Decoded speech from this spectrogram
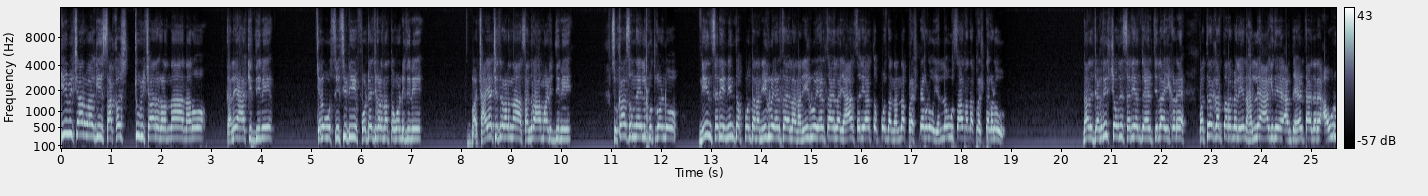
ಈ ವಿಚಾರವಾಗಿ ಸಾಕಷ್ಟು ವಿಚಾರಗಳನ್ನ ನಾನು ಕಲೆ ಹಾಕಿದ್ದೀನಿ. ಕೆಲವು ಸಿ ಸಿ ಟಿ ವಿ ಫೋಟೇಜ್ಗಳನ್ನ ತಗೊಂಡಿದ್ದೀನಿ. ಛಾಯಾಚಿತ್ರಗಳನ್ನು ಸಂಗ್ರಹ ಮಾಡಿದ್ದೀನಿ. ಸುಖ ಸುಮ್ಮನೆ ಇಲ್ಲಿ ಕುತ್ಕೊಂಡು, ನೀನ್ ಸರಿ, ನೀನ್ ತಪ್ಪು ಅಂತ ನಾನು ಈಗಲೂ ಹೇಳ್ತಾ ಇಲ್ಲ, ನಾನು ಈಗಲೂ ಹೇಳ್ತಾ ಇಲ್ಲ, ಯಾರು ಸರಿ, ಯಾರು ತಪ್ಪು ಅಂತ ನನ್ನ ಪ್ರಶ್ನೆಗಳು ಎಲ್ಲವೂ ಸಹ ನನ್ನ ಪ್ರಶ್ನೆಗಳು. ನಾನು ಜಗದೀಶ್ ಚೌಧರಿ ಸರಿ ಅಂತ ಹೇಳ್ತಿಲ್ಲ, ಈ ಕಡೆ ಪತ್ರಕರ್ತರ ಮೇಲೆ ಏನು ಹಲ್ಲೆ ಆಗಿದೆ ಅಂತ ಹೇಳ್ತಾ ಇದ್ದಾರೆ, ಅವರು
